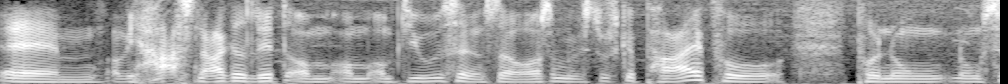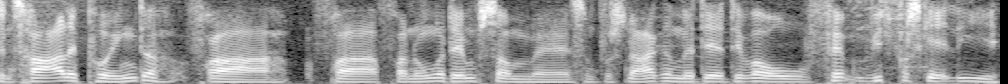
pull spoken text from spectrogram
Øhm, og vi har snakket lidt om, om, om de udsendelser også, men hvis du skal pege på, på nogle, nogle centrale pointer fra, fra, fra nogle af dem, som, øh, som du snakkede med der, det var jo fem vidt forskellige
